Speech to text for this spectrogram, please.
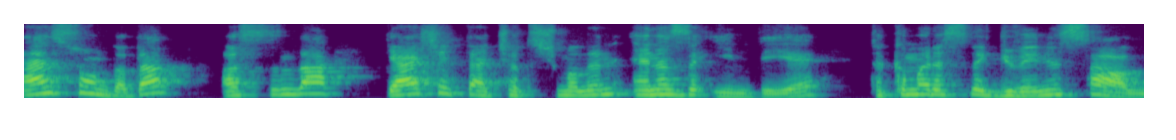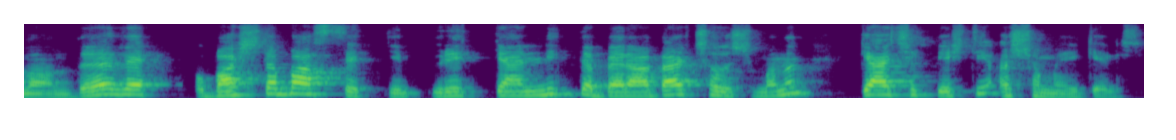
En sonda da aslında gerçekten çatışmaların en aza indiği, takım arasında güvenin sağlandığı ve o başta bahsettiğim üretkenlikle beraber çalışmanın gerçekleştiği aşamaya gelir.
